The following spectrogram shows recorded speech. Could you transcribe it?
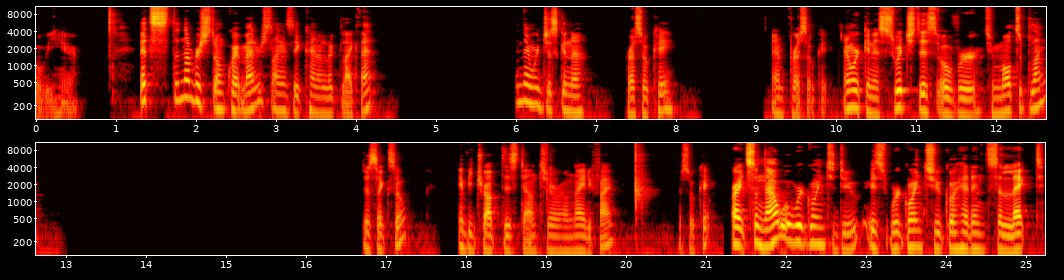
over here it's the numbers don't quite matter as long as they kind of look like that. And then we're just gonna press OK and press OK. And we're gonna switch this over to multiply. Just like so. Maybe drop this down to around 95. That's okay. All right, so now what we're going to do is we're going to go ahead and select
